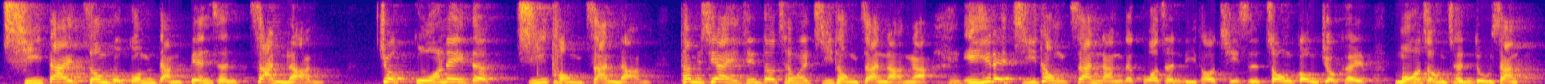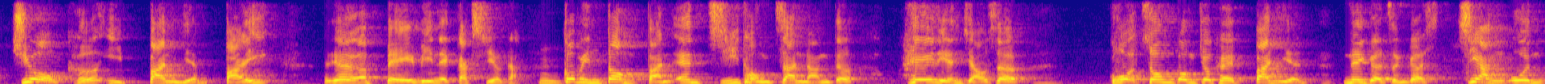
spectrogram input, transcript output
期待中国国民党变成战狼。就国内的几统战狼，他们现在已经都成为几统战狼啊！以一个急统战狼的过程里头，其实中共就可以某种程度上就可以扮演白一个北面的角色啊。国民党扮演几统战狼的黑脸角色，国中共就可以扮演那个整个降温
